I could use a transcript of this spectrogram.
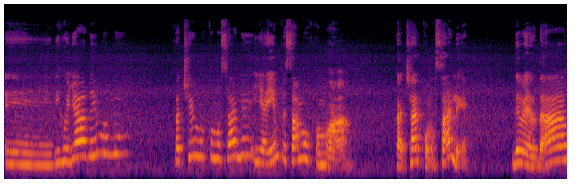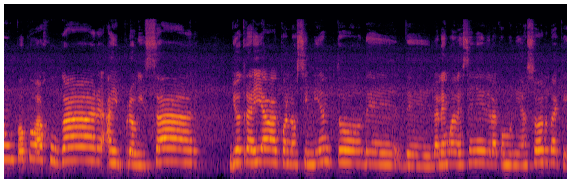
Eh, dijo, ya, démosle, cachemos cómo sale y ahí empezamos como a cachar cómo sale. De verdad, un poco a jugar, a improvisar, yo traía conocimiento de, la lengua de señas y de la comunidad sorda que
